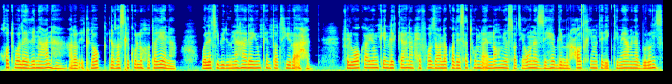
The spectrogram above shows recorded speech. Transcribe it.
خطوة لا غنى عنها على الإطلاق لغسل كل خطايانا والتي بدونها لا يمكن تطهير أحد. في الواقع يمكن للكهنة الحفاظ على قداستهم لأنهم يستطيعون الذهاب لمرحاض خيمة الاجتماع من البرونز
